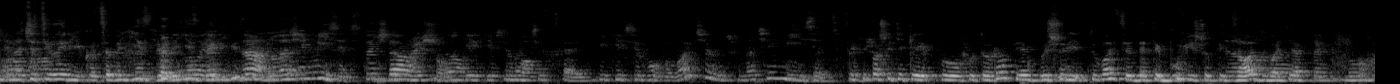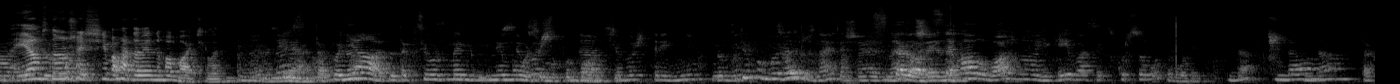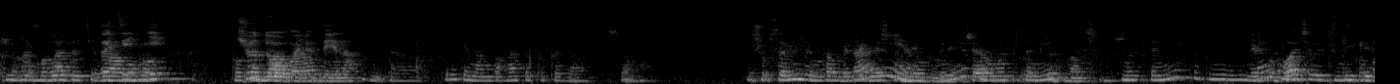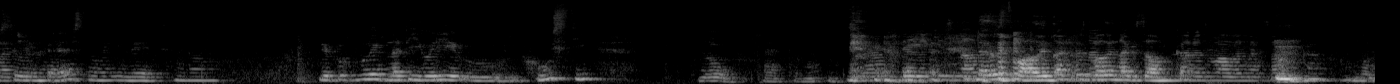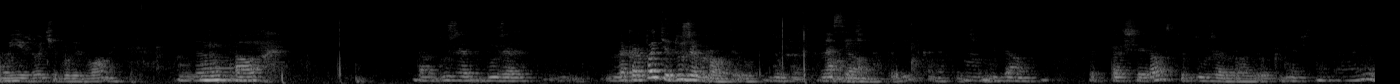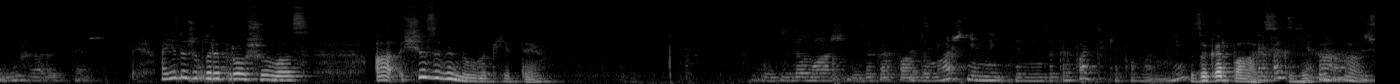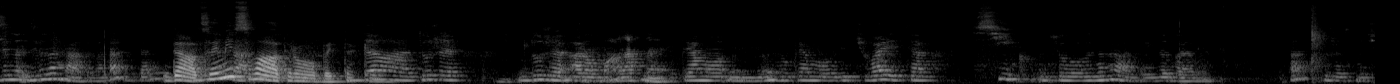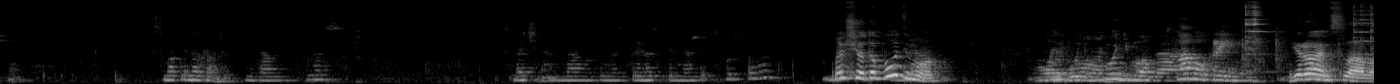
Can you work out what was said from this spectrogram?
мені наче цілий рік. Оце ми їздили, їздили, їздили. да, ну наче місяць точно Да, пройшов. да. Скільки всього, Наче цей. скільки всього побачили, що наче місяць. Це хіба що тільки по фотографіях будеш орієнтуватися, де ти був і що ти Да, згадувати, як так багато А я вам скажу, що ще багато ви не побачили. Ну, це Ні, та да. понятно, так всього ж ми не Всього ж- можемо да, побачити. Всього ж три дні. Ну будемо може. ж знаєте, що знаєте, Старатися. що немаловажно, який вас екскурсовод водить. Да, Да. да. Так що у нас багато був за ці дні показав чудова нам. людина. Да. Скільки нам багато показав всього. Щоб самі ми там би, Да, звісно, ні, не ну, були. Це ми б самі. однозначно. Ми б самі тут Не звичайно, побачили б не скільки всього побачили. інтересного і не, Да. не були б на тій горі у хусті, Ну, все понятно. Деякі з нас на розвалинах, розвалинах замка. на розвалинах замка. Мої ж очі були з вами. Да. Ну так. Да, дуже, дуже. Закарпаття дуже вразило. Дуже. Насичена поїздка, насичена. Да. Це перший раз тут дуже вразило, звісно. Да, і Ужгород теж. А я дуже перепрошую вас. А що за вино ви п'єте? Це домашні, Це закарпатські. домашнє, не, не закарпатське, по-моєму, ні? Закарпатське. А, це ж Закарпатське. з Виноградова, так? Да? Да, це мій сват робить таке. Да, дуже, дуже ароматне. Ароматне. І прямо, Мгм. ну, прямо відчувається сік цього винограду Ізабели. Так, дуже смачне. Смак винограду. Да, це нас, Смачно. да, це нас пригостив наш екскурсовод. Ну що, то будьмо? Ой, будьмо. Будьмо. Да. Слава Україні! Героям слава!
